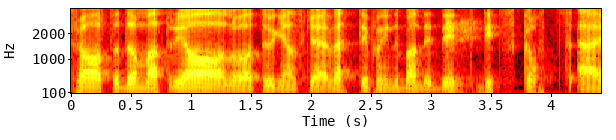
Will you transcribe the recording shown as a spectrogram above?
pratade om material och att du är ganska vettig på innebandy. Ditt, ditt skott är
